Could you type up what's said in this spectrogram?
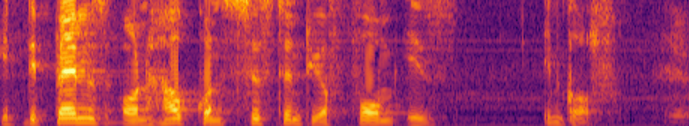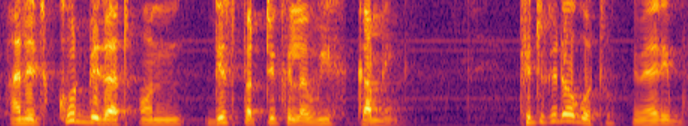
it depends on how consistent your form is in golf. Yes. And it could be that on this particular week coming, kitu kidogo tu imeharibu.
